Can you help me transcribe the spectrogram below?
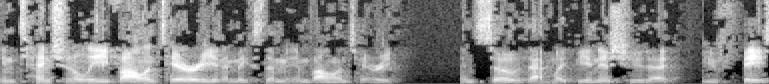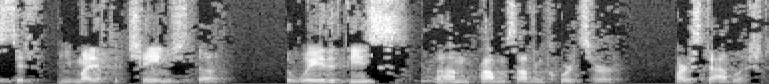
intentionally voluntary, and it makes them involuntary. And so that might be an issue that you faced if you might have to change the, the way that these um, problem solving courts are, are established.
